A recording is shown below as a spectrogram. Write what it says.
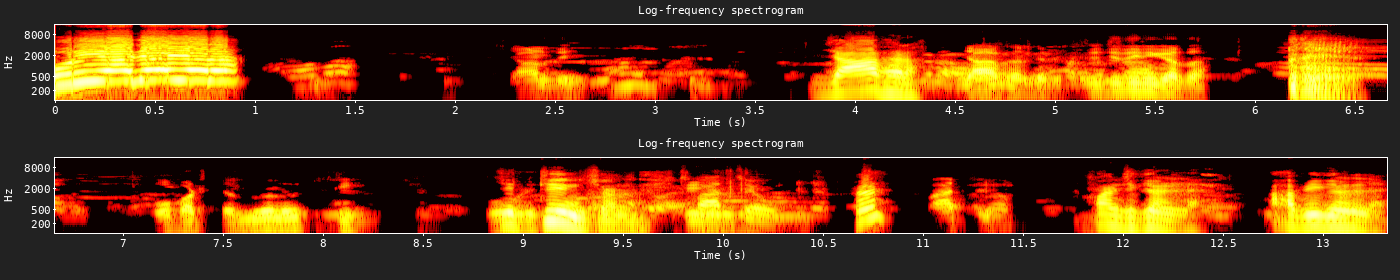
ਉਰੀ ਆ ਜਾ ਯਾਰ। ਜਾਣ ਦੇ। ਜਾ ਫਿਰ। ਜਾ ਫਿਰ ਕਦੇ ਜਿੱਦੀ ਨਹੀਂ ਕਰਦਾ। ਉਹ ਪੱਟ ਚੱਲੂ ਨਾ ਚਿੱਟੀ। ਨਹੀਂ ਚੱਲਦੀ। ਹੈ? ਪੰਜ ਗਿਣ ਲੈ ਆ ਵੀ ਗਿਣ ਲੈ।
